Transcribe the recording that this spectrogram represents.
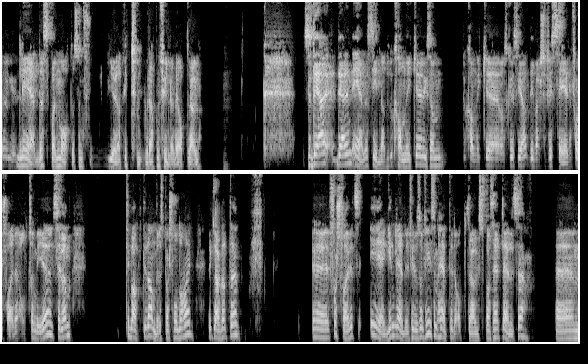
øh, ledes på en måte som gjør at vi tror at den fyller det oppdraget. Så Det er, det er den ene siden at. Du kan ikke liksom du kan ikke hva skal vi si, diversifisere Forsvaret altfor mye. Selv om Tilbake til det andre spørsmålet du har. Det er klart at eh, Forsvarets egen lederfilosofi, som heter oppdragsbasert ledelse, eh,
